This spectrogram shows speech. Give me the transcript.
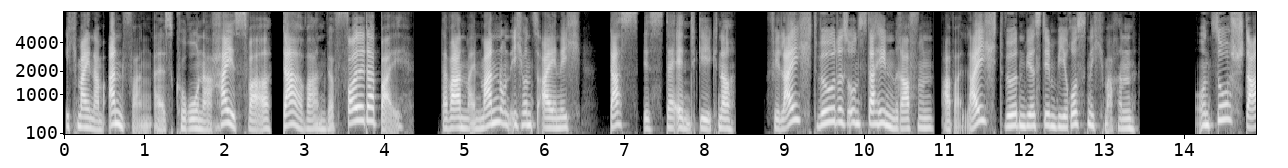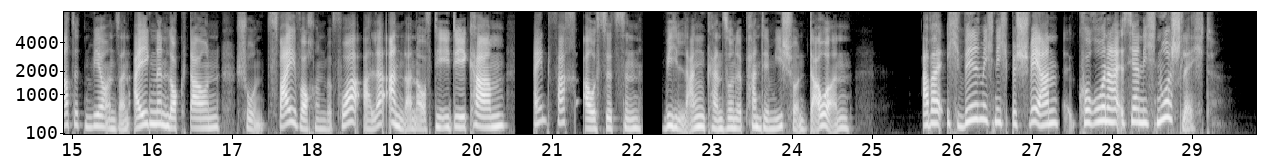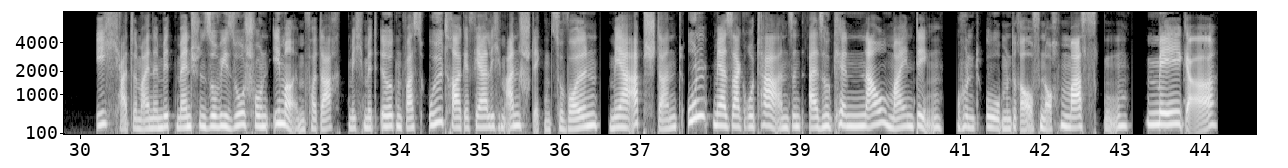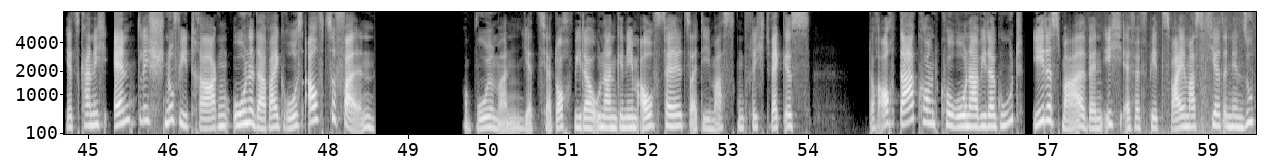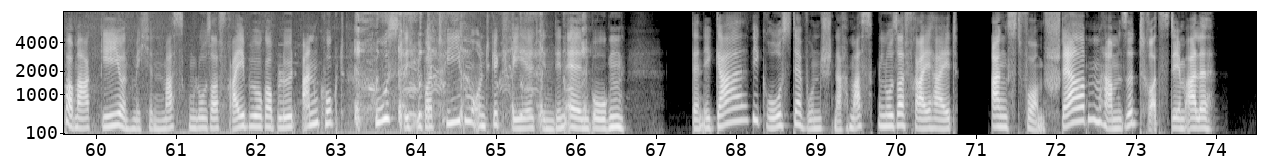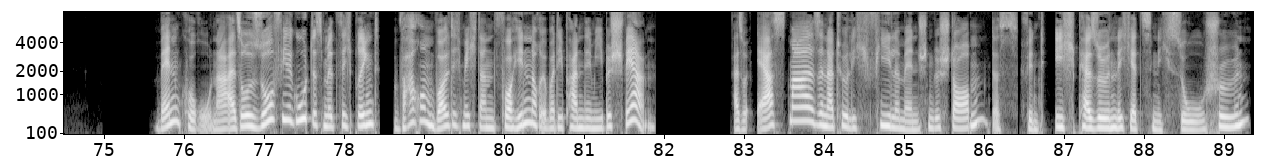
Ich meine, am Anfang, als Corona heiß war, da waren wir voll dabei. Da waren mein Mann und ich uns einig, das ist der Endgegner. Vielleicht würde es uns dahin raffen, aber leicht würden wir es dem Virus nicht machen. Und so starteten wir unseren eigenen Lockdown schon zwei Wochen bevor alle anderen auf die Idee kamen. Einfach aussitzen. Wie lang kann so eine Pandemie schon dauern? Aber ich will mich nicht beschweren, Corona ist ja nicht nur schlecht. Ich hatte meine Mitmenschen sowieso schon immer im Verdacht, mich mit irgendwas ultragefährlichem anstecken zu wollen. Mehr Abstand und mehr Sagrotan sind also genau mein Ding. Und obendrauf noch Masken. Mega! Jetzt kann ich endlich Schnuffi tragen, ohne dabei groß aufzufallen. Obwohl man jetzt ja doch wieder unangenehm auffällt, seit die Maskenpflicht weg ist. Doch auch da kommt Corona wieder gut. Jedes Mal, wenn ich FFP2 maskiert in den Supermarkt gehe und mich ein maskenloser Freibürger blöd anguckt, huste ich übertrieben und gequält in den Ellenbogen. Denn egal wie groß der Wunsch nach maskenloser Freiheit, Angst vorm Sterben haben sie trotzdem alle. Wenn Corona also so viel Gutes mit sich bringt, warum wollte ich mich dann vorhin noch über die Pandemie beschweren? Also erstmal sind natürlich viele Menschen gestorben, das finde ich persönlich jetzt nicht so schön.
